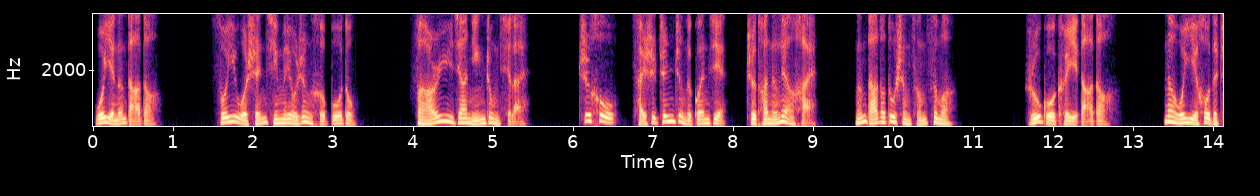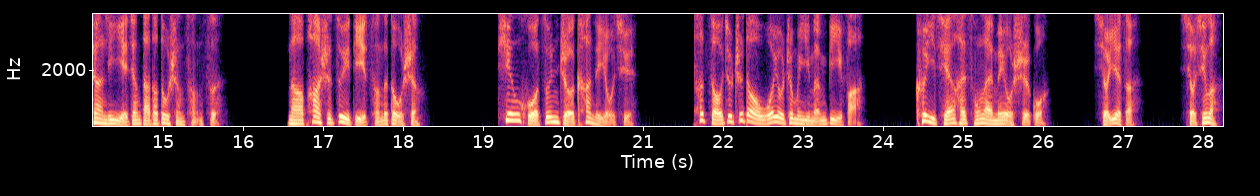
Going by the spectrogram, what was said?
我也能达到，所以我神情没有任何波动，反而愈加凝重起来。之后才是真正的关键，这团能量海能达到斗圣层次吗？如果可以达到，那我以后的战力也将达到斗圣层次，哪怕是最底层的斗圣。天火尊者看得有趣，他早就知道我有这么一门秘法，可以前还从来没有试过。小叶子，小心了。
